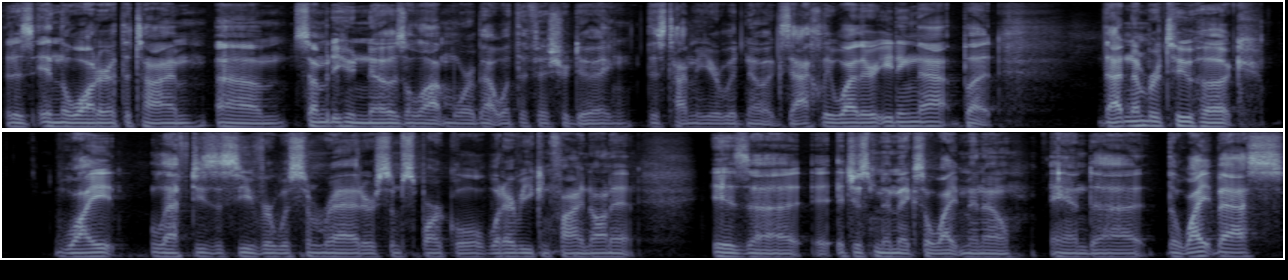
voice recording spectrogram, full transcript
that is in the water at the time. Um, somebody who knows a lot more about what the fish are doing this time of year would know exactly why they're eating that. But that number two hook, white Lefty's Deceiver with some red or some sparkle, whatever you can find on it, is uh, it, just mimics a white minnow. And uh, the white bass,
